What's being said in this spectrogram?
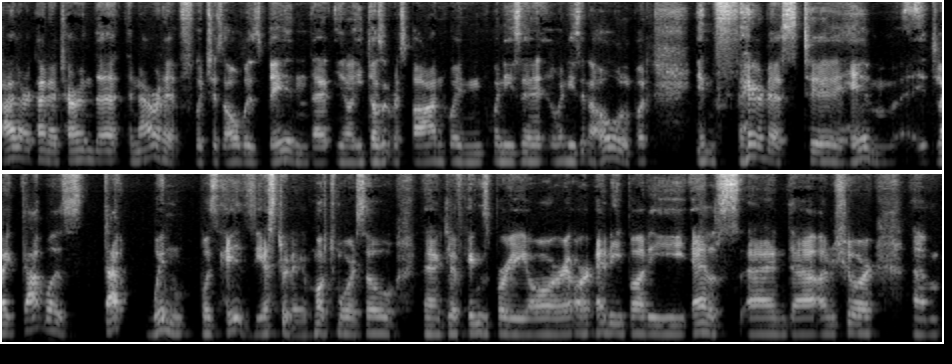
Kyler kind of turned the, the narrative, which has always been that you know he doesn't respond when when he's in when he's in a hole. But in fairness to him, it, like that was that win was his yesterday, much more so than Cliff Kingsbury or or anybody else. And uh, I'm sure um,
